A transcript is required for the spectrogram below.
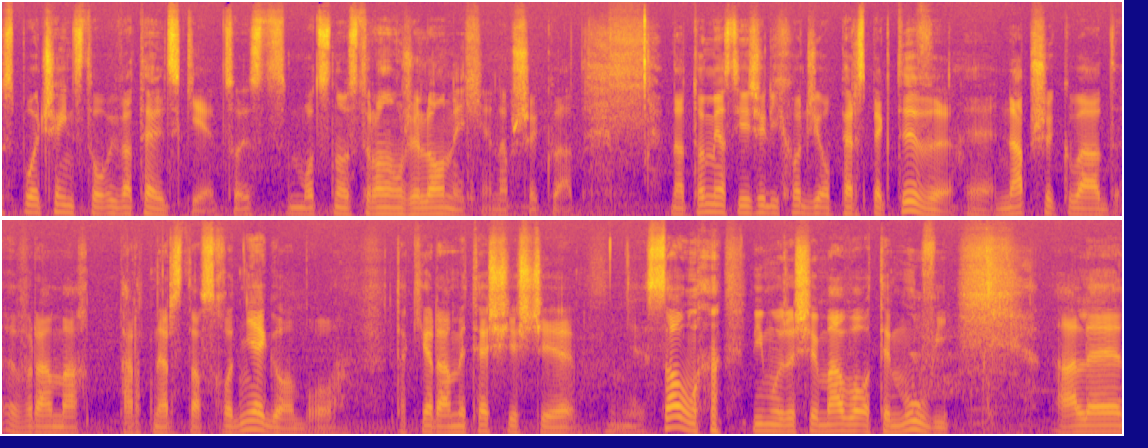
społeczeństwo obywatelskie, co jest mocną stroną Zielonych na przykład. Natomiast jeżeli chodzi o perspektywy, e, na przykład w ramach Partnerstwa Wschodniego, bo takie ramy też jeszcze są, mimo że się mało o tym mówi, ale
